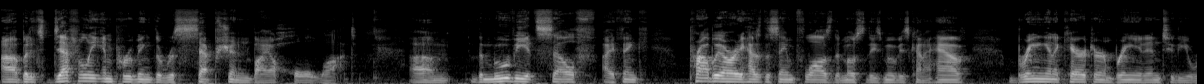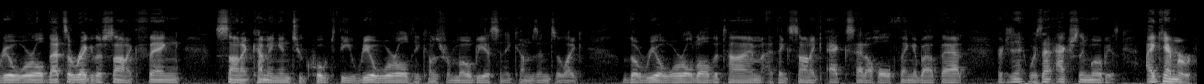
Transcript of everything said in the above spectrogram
uh, but it's definitely improving the reception by a whole lot. Um, the movie itself, I think, probably already has the same flaws that most of these movies kind of have bringing in a character and bringing it into the real world. That's a regular Sonic thing. Sonic coming into quote the real world. He comes from Mobius and he comes into like the real world all the time. I think Sonic X had a whole thing about that. Or it, was that actually Mobius? I can't remember.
